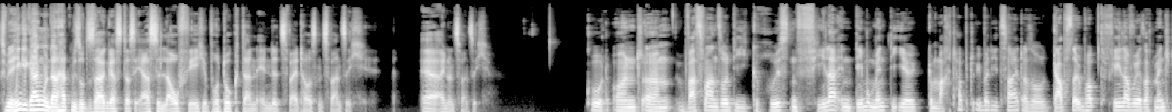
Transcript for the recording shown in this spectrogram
Sind wir hingegangen und dann hatten wir sozusagen das, das erste lauffähige Produkt dann Ende 2020, äh, 21. Gut, und ähm, was waren so die größten Fehler in dem Moment, die ihr gemacht habt über die Zeit? Also gab es da überhaupt Fehler, wo ihr sagt, Mensch,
